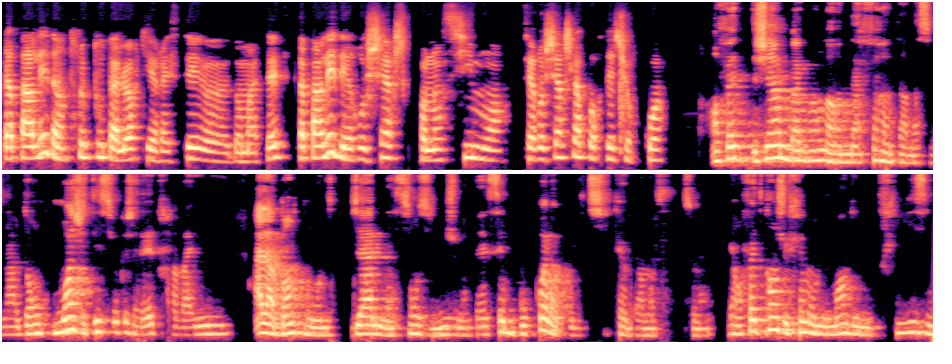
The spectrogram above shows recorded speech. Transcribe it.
Tu as parlé d'un truc tout à l'heure qui est resté euh, dans ma tête. Tu as parlé des recherches pendant six mois. Ces recherches-là portaient sur quoi? En fait, j'ai un background en affaires internationales. Donc, moi, j'étais sûre que j'allais travailler à la Banque mondiale, Nations Unies. Je m'intéressais beaucoup à la politique internationale. Et en fait, quand je fais mon mémoire de maîtrise,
